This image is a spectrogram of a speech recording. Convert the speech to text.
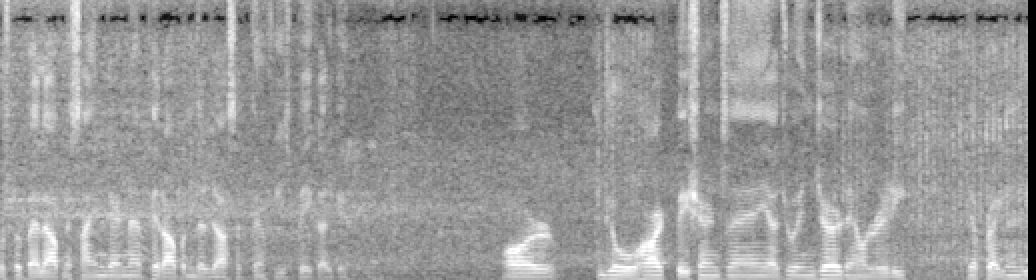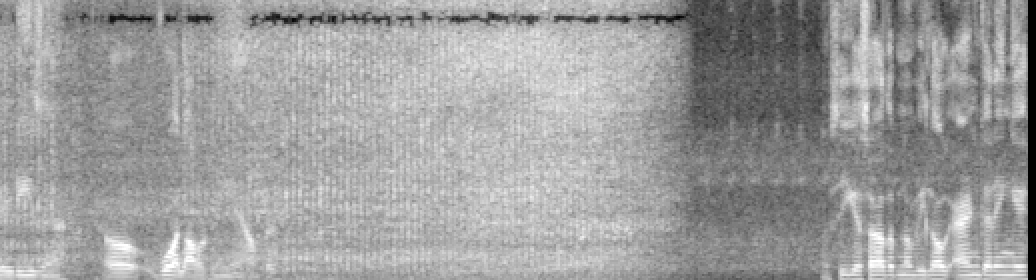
उस पर पहले आपने साइन करना है, फिर आप अंदर जा सकते हैं फ़ीस पे करके। और जो हार्ट पेशेंट्स हैं या जो इंजर्ड हैं ऑलरेडी या प्रेग्नेंट लेडीज़ हैं वो अलाउड नहीं है यहाँ पर इसी के साथ अपना व्लॉग एंड करेंगे।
